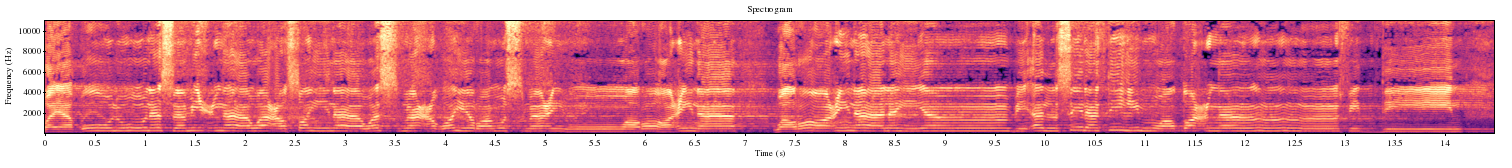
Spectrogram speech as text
ويقولون سمعنا وعصينا واسمع غير مسمع وراعنا وراعنا ليا بألسنتهم وطعنا في الدين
